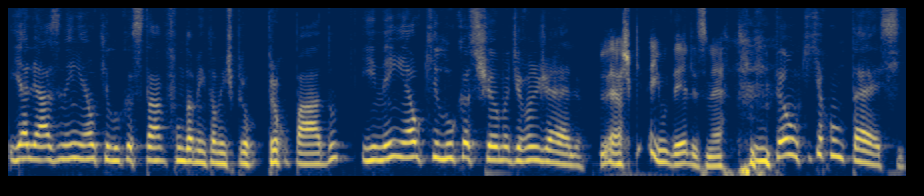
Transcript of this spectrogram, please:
E aliás, nem é o que Lucas está fundamentalmente preocupado e nem é o que Lucas chama de evangelho. É, acho que nenhum deles, né? então, o que, que acontece?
